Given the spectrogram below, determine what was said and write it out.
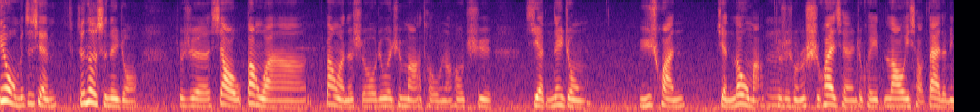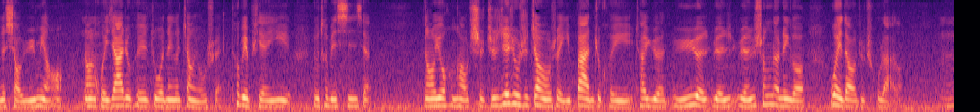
因为我们之前真的是那种，就是下午傍晚啊，傍晚的时候就会去码头，然后去捡那种渔船捡漏嘛，就是可能十块钱就可以捞一小袋的那个小鱼苗，然后回家就可以做那个酱油水，特别便宜又特别新鲜，然后又很好吃，直接就是酱油水一拌就可以，它原鱼原原原生的那个味道就出来了。嗯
